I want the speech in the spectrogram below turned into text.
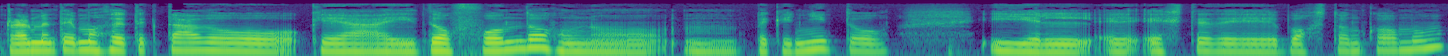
realmente hemos detectado que hay dos fondos, uno mm, pequeñito y el, este de Boston Common,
